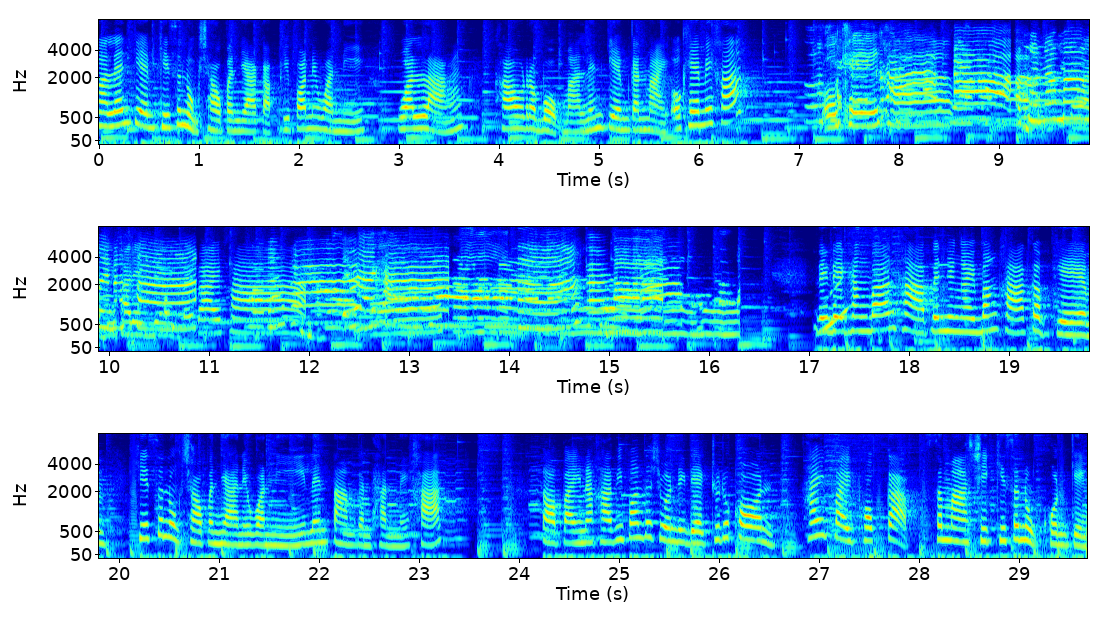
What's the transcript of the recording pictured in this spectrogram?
มาเล่นเกมคิดสนุกชาวปัญญากับพี่ฟ้อนในวันนี้ วันหลังเข้าระบบมาเล่นเกมกันใหม่ โอเคไหมคะ โอเคค่ะขอบคุณมากๆเลยนะคะเด็กๆบ๊ายบายค่ะ บ๊ายบายค่ะ เด็กๆทางบ้านค่ะ เป็นยังไงบ้างคะกับเกม คิดสนุกชาวปัญญาในวันนี้เล่นตามกันทันไหมคะ ต่อไปนะคะพี่ฟ้อนจะชวนเด็กๆ ทุกๆคนให้ไปพบกับสมาชิกคิดสนุกคนเก่ง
